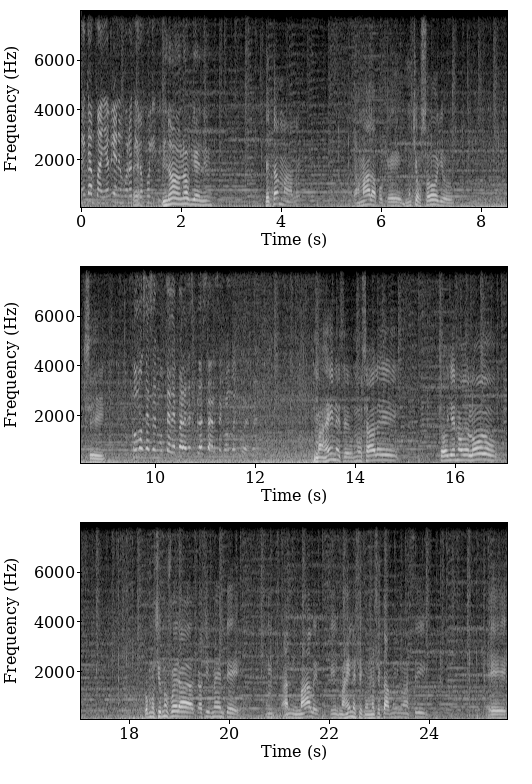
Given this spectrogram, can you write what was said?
En campaña vienen por aquí Eh, los políticos. No, no vienen. Está mala. Está mala porque muchos hoyos. Sí. ¿Cómo se hacen ustedes para desplazarse cuando llueve? Imagínese, uno sale todo lleno de lodo, como si uno fuera casi animales, porque imagínese como ese camino así. eh,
